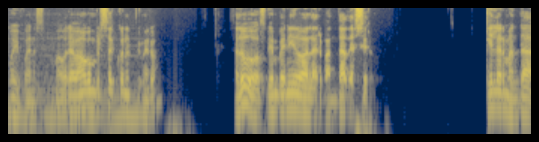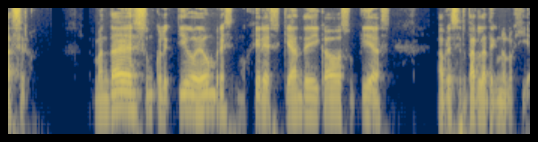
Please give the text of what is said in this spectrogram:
Muy buena esa armadura. Vamos a conversar con el primero. Saludos, bienvenido a la Hermandad de Acero. ¿Qué es la Hermandad de Acero? La Hermandad es un colectivo de hombres y mujeres que han dedicado sus vidas a preservar la tecnología.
